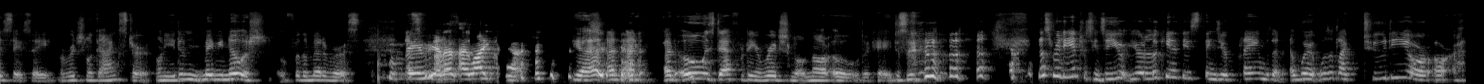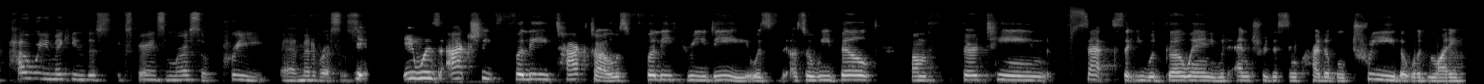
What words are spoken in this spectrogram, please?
as they say, original gangster. Only you didn't maybe know it for the metaverse. maybe that, I like that. yeah, and, and and O is definitely original, not old. Okay, just that's really interesting. So you're you're looking at these things, you're playing with it. Where was it like 2D or or how were you making this experience immersive pre uh, metaverses? It, it was actually fully tactile. It was fully 3D. It was so we built um 13 sets that you would go in, you would enter this incredible tree that would light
